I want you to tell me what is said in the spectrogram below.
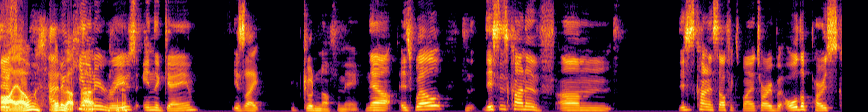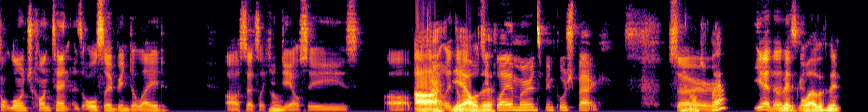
Oh, I almost having about Keanu that. Reeves in the game is like good enough for me. Now, as well, this is kind of um, this is kind of self-explanatory, but all the post-launch content has also been delayed. Uh, so it's like your Oh. DLCs. Uh, Ah, apparently the yeah, the- multiplayer mode's been pushed back. So Multiplayer? yeah, That there's would oh, been,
